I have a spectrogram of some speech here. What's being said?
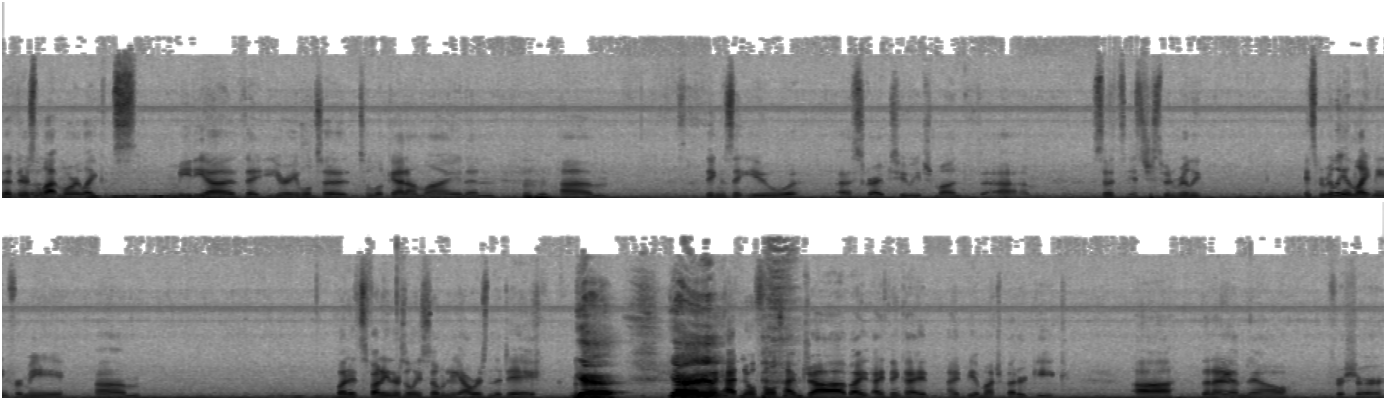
that there's a lot more like media that you're able to to look at online and. Mm-hmm. Um, things that you ascribe to each month. Um, so it's it's just been really it's been really enlightening for me. Um, but it's funny. There's only so many hours in the day. Yeah, yeah. if I had no full time job, I, I think I'd I'd be a much better geek uh, than I am now, for sure.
